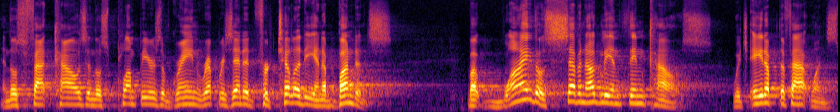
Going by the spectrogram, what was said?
And those fat cows and those plump ears of grain represented fertility and abundance. But why those seven ugly and thin cows, which ate up the fat ones?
